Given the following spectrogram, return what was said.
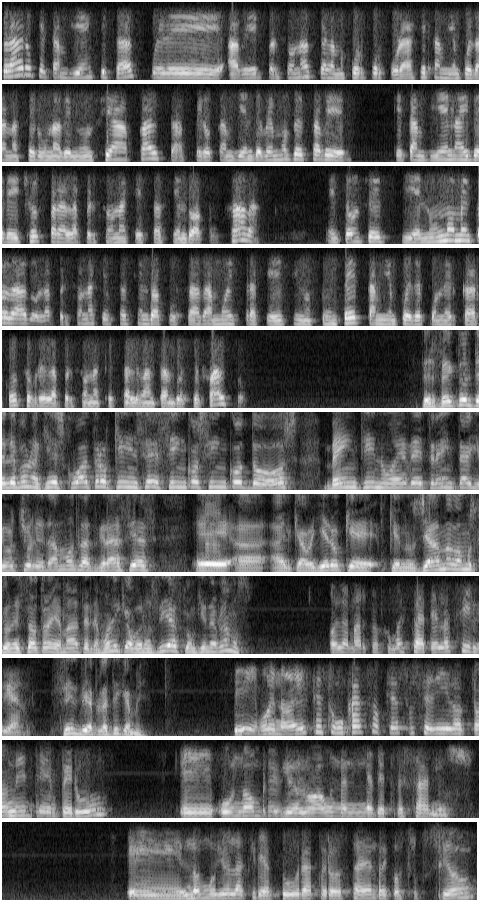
Claro que también quizás puede haber personas que a lo mejor por coraje también puedan hacer una denuncia falsa, pero también debemos de saber que también hay derechos para la persona que está siendo acusada. Entonces, si en un momento dado la persona que está siendo acusada muestra que es inocente, también puede poner cargos sobre la persona que está levantando ese falso. Perfecto, el teléfono aquí es 415-552-2938. Le damos las gracias eh, al caballero que, que nos llama. Vamos con esta otra llamada telefónica. Buenos días, ¿con quién hablamos? Hola Marcos, ¿cómo estás? Te Silvia. Silvia, platícame. Sí, bueno, este es un caso que ha sucedido actualmente en Perú. Eh, un hombre violó a una niña de tres años. Eh, no murió la criatura, pero está en reconstrucción.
